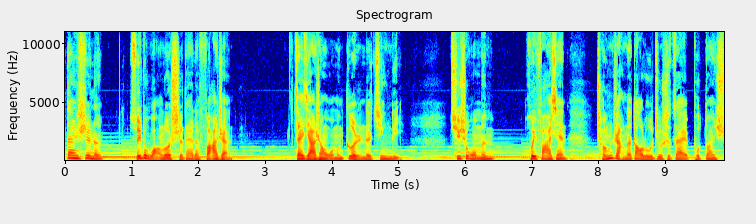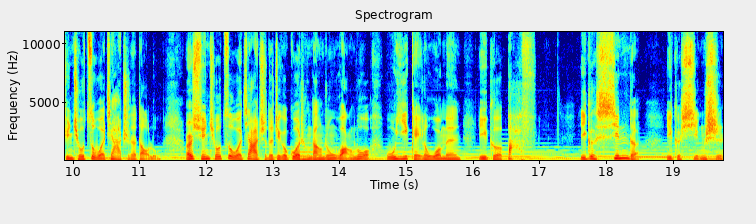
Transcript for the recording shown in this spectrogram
但是呢，随着网络时代的发展，再加上我们个人的经历，其实我们会发现。成长的道路就是在不断寻求自我价值的道路，而寻求自我价值的这个过程当中，网络无疑给了我们一个 buff，一个新的一个形式，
